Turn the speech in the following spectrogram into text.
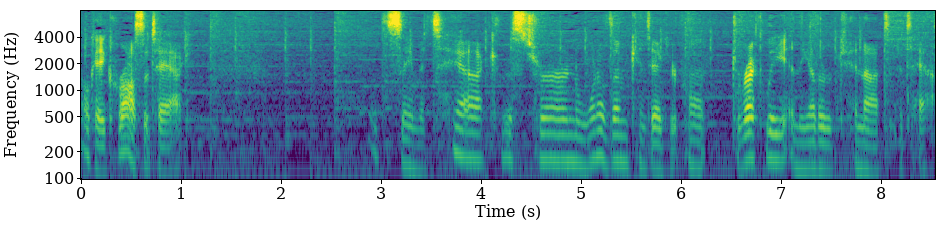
Okay, cross attack. Same attack this turn, one of them can attack your opponent directly and the other cannot attack.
